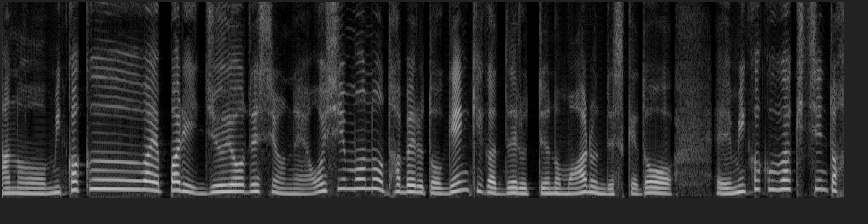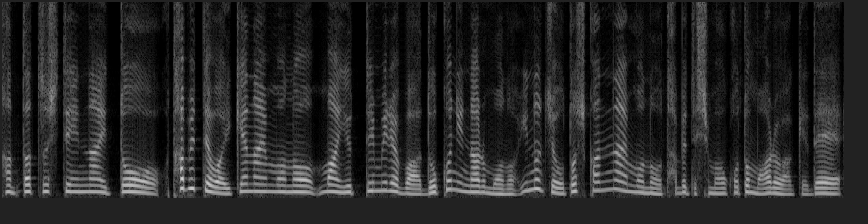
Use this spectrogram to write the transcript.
あの、味覚はやっぱり重要ですよね。美味しいものを食べると元気が出るっていうのもあるんですけど、えー、味覚がきちんと発達していないと食べてはいけないもの、まあ言ってみれば毒になるもの、命を落としかねないものを食べてしまうこともあるわけで、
